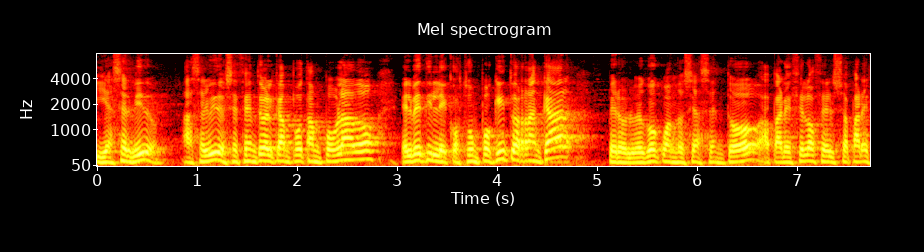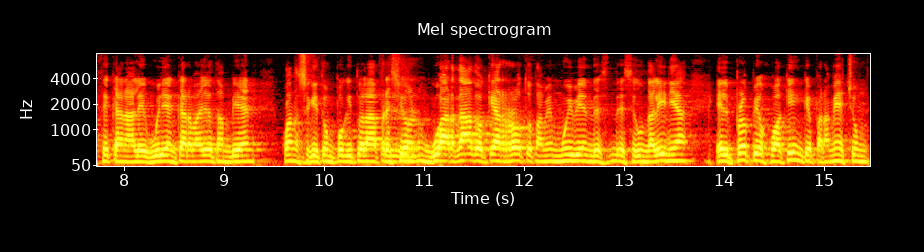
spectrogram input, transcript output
y ha servido, ha servido ese centro del campo tan poblado, el Betis le costó un poquito arrancar, pero luego cuando se asentó aparece Lo Celso, aparece Canales, William Carballo también, cuando se quitó un poquito la presión, Guardado que ha roto también muy bien de, de segunda línea, el propio Joaquín que para mí ha hecho un,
